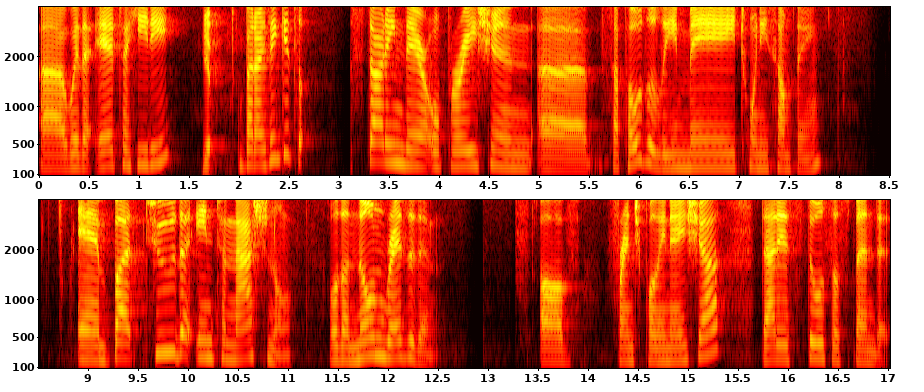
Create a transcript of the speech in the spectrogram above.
uh, with the Air Tahiti. yep. But I think it's starting their operation uh, supposedly May 20 something. And but to the international or the non-residents of French Polynesia, that is still suspended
